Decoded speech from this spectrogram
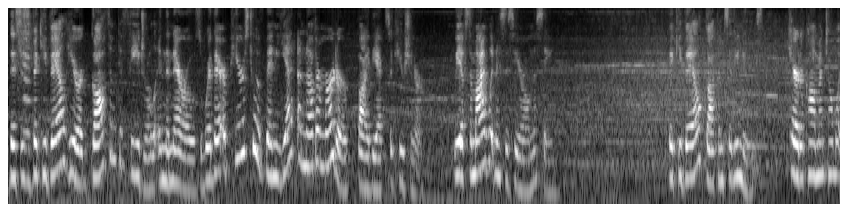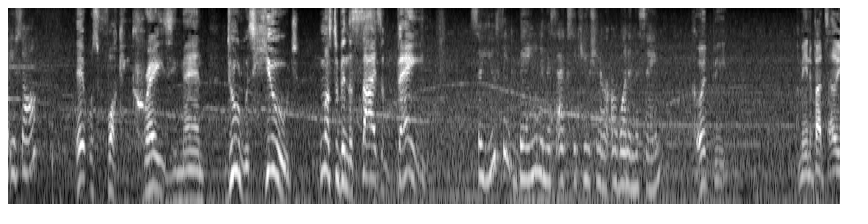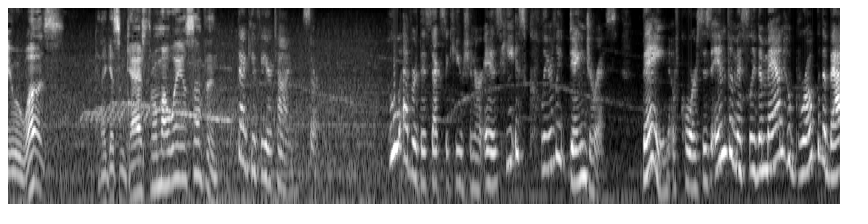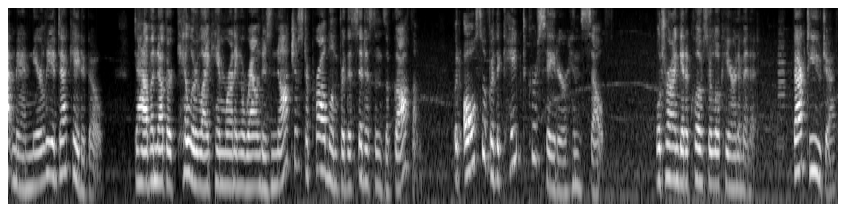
This is Vicki Vale here at Gotham Cathedral in the Narrows, where there appears to have been yet another murder by the executioner. We have some eyewitnesses here on the scene. Vicki Vale, Gotham City News. Care to comment on what you saw? It was fucking crazy, man. Dude was huge. He must have been the size of Bane. So you think Bane and this executioner are one and the same? Could be. I mean, if I tell you who it was, can I get some cash thrown my way or something? Thank you for your time, sir. Whoever this executioner is, he is clearly dangerous. Bane, of course, is infamously the man who broke the Batman nearly a decade ago. To have another killer like him running around is not just a problem for the citizens of Gotham, but also for the Caped Crusader himself. We'll try and get a closer look here in a minute. Back to you, Jeff.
